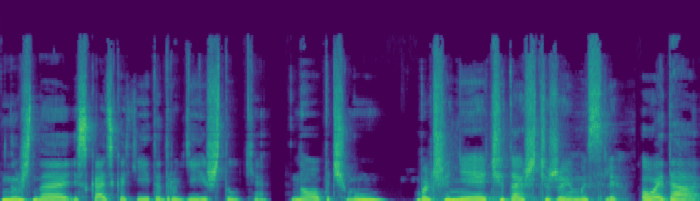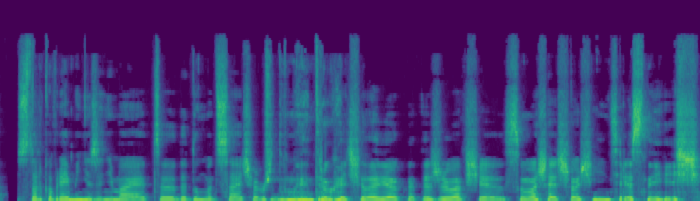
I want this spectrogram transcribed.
нужно искать какие-то другие штуки. Но почему больше не читаешь чужие мысли. Ой, да, столько времени занимает э, додуматься, о чем же думает другой человек. Это же вообще сумасшедшая, очень интересные вещи.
